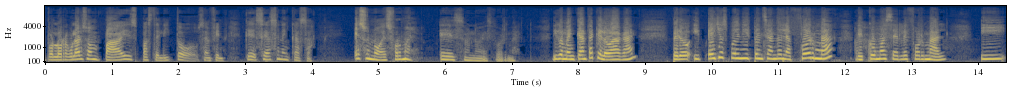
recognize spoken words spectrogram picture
Por lo regular son pies, pastelitos, en fin, que se hacen en casa. Eso no es formal. Eso no es formal. Digo, me encanta que lo hagan, pero y ellos pueden ir pensando en la forma de Ajá. cómo hacerle formal y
